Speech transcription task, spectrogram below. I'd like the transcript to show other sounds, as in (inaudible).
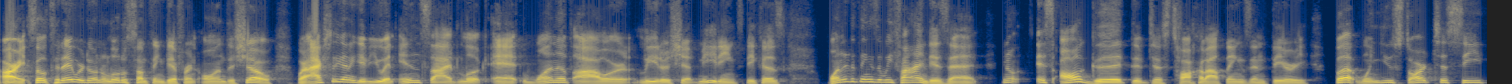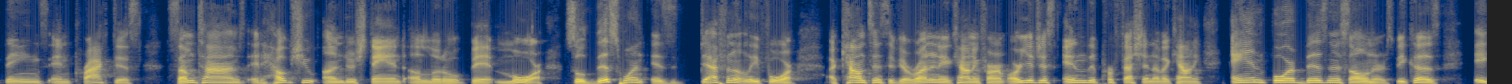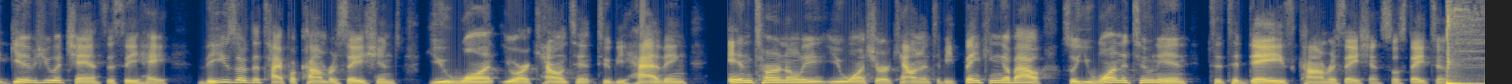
All right, so today we're doing a little something different on the show. We're actually going to give you an inside look at one of our leadership meetings because one of the things that we find is that, you know, it's all good to just talk about things in theory, but when you start to see things in practice, sometimes it helps you understand a little bit more. So this one is definitely for accountants, if you're running an accounting firm or you're just in the profession of accounting, and for business owners, because it gives you a chance to see, hey, these are the type of conversations you want your accountant to be having internally. You want your accountant to be thinking about. So you want to tune in to today's conversation. So stay tuned.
